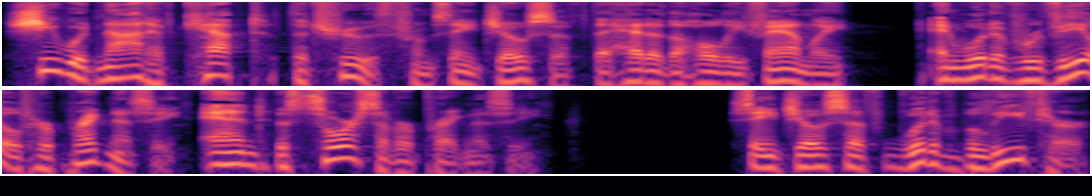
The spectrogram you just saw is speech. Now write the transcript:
She would not have kept the truth from St. Joseph, the head of the Holy Family, and would have revealed her pregnancy and the source of her pregnancy. St. Joseph would have believed her,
